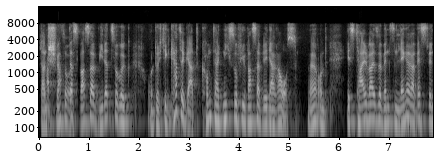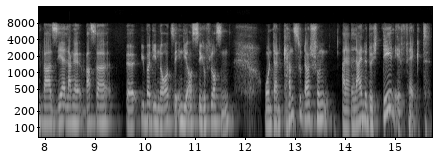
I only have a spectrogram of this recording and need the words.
Dann schwappt zurück. das Wasser wieder zurück. Und durch den Kattegat kommt halt nicht so viel Wasser wieder raus. Ne? Und ist teilweise, wenn es ein längerer Westwind war, sehr lange Wasser äh, über die Nordsee in die Ostsee geflossen. Und dann kannst du da schon alleine durch den Effekt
